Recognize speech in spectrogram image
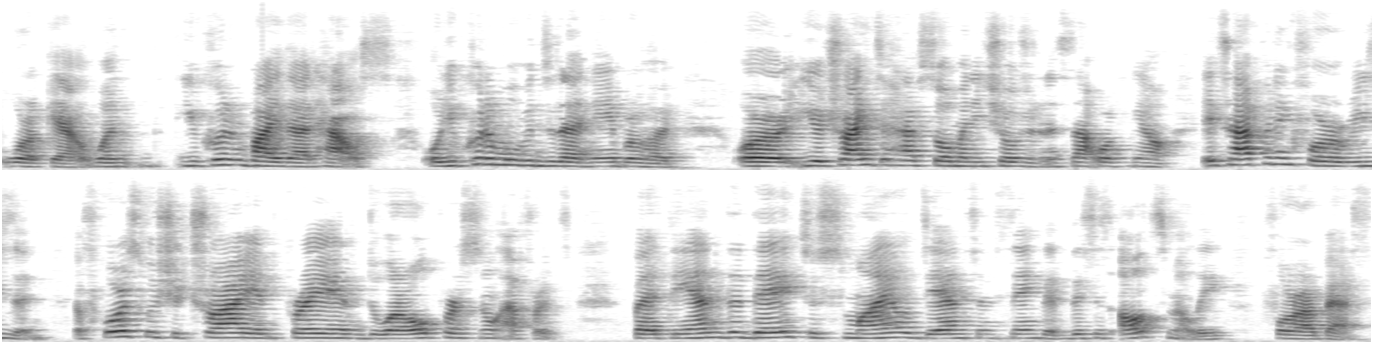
work out, when you couldn't buy that house or you couldn't move into that neighborhood, or you're trying to have so many children and it's not working out. It's happening for a reason. Of course, we should try and pray and do our own personal efforts. But at the end of the day, to smile, dance, and sing that this is ultimately for our best.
